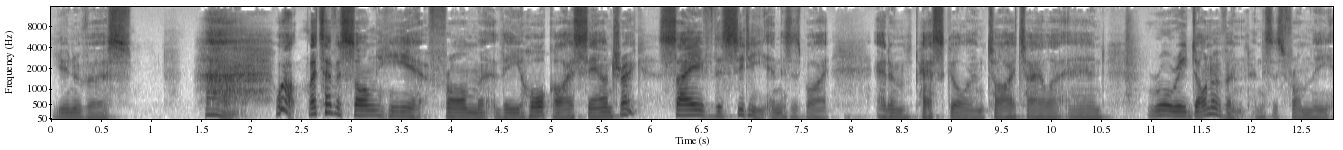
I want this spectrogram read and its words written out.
universe. well, let's have a song here from the Hawkeye soundtrack, Save the City, and this is by Adam Pascal and Ty Taylor and Rory Donovan. And this is from the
